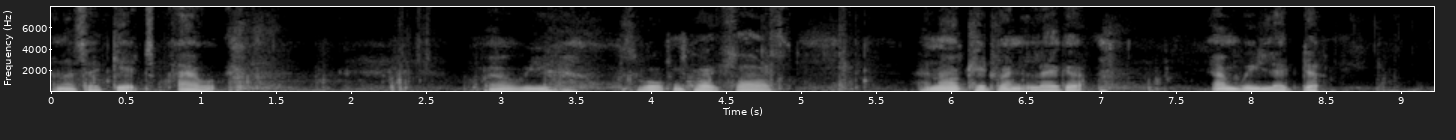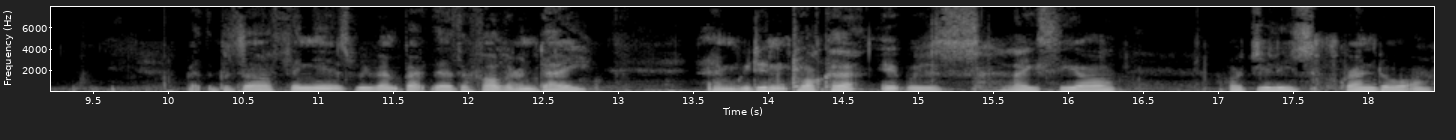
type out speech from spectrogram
And I said get out. Well we was walking quite fast and our kid went leg it and we legged it but the bizarre thing is we went back there the following day and we didn't clock her. It was Lacey our, our Jilly's granddaughter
